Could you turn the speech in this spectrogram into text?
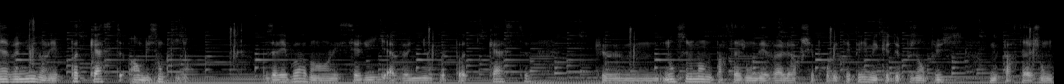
Bienvenue dans les podcasts Ambition Client. Vous allez voir dans les séries à venir de podcasts que mm, non seulement nous partageons des valeurs chez ProBTP, mais que de plus en plus nous partageons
